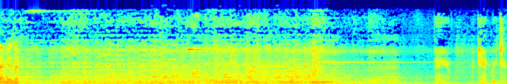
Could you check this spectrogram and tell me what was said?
That music. Damn, I can't reach it.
